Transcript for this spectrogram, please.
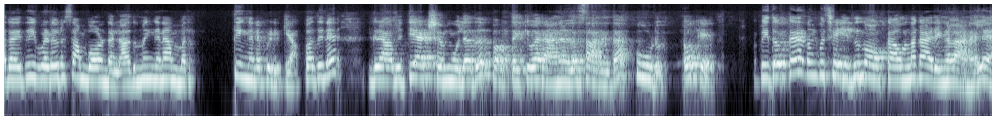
അതായത് ഇവിടെ ഒരു സംഭവം ഉണ്ടല്ലോ അതും ഇങ്ങനെ അമർത്തി ഇങ്ങനെ പിടിക്കാം. അപ്പൊ അതിന് ഗ്രാവിറ്റി ആക്ഷൻ മൂലം അത് പുറത്തേക്ക് വരാനുള്ള സാധ്യത കൂടും. ഓക്കെ അപ്പൊ ഇതൊക്കെ നമുക്ക് ചെയ്തു നോക്കാവുന്ന കാര്യങ്ങളാണ് അല്ലെ?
